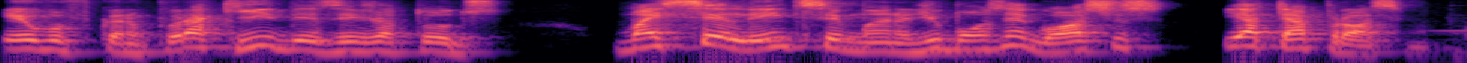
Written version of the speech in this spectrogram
Eu vou ficando por aqui, desejo a todos uma excelente semana de bons negócios e até a próxima.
